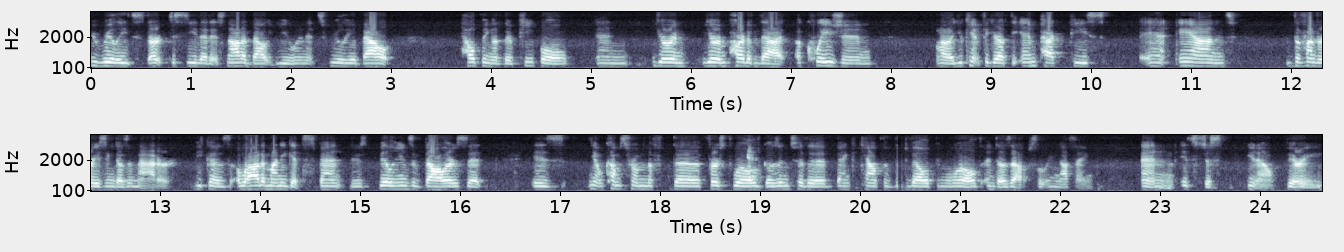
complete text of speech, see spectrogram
you really start to see that it's not about you and it's really about helping other people and you're in you're in part of that equation uh, you can't figure out the impact piece and, and the fundraising doesn't matter because a lot of money gets spent. There's billions of dollars that is you know comes from the, the first world, goes into the bank accounts of the developing world, and does absolutely nothing. And it's just you know very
